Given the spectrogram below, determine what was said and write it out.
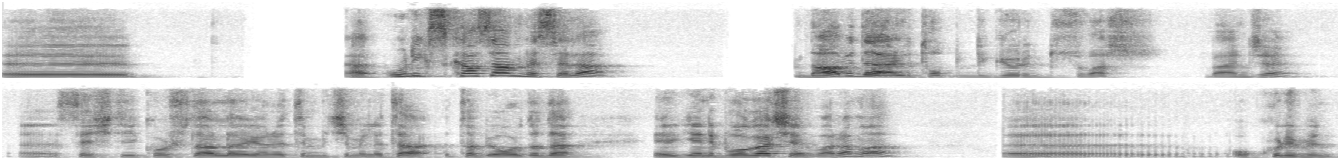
Ee, yani Unix Kazan mesela daha bir değerli toplu bir görüntüsü var bence. Ee, seçtiği koçlarla yönetim biçimiyle ta, tabii orada da Evgeni Bogachev var ama e, o kulübün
